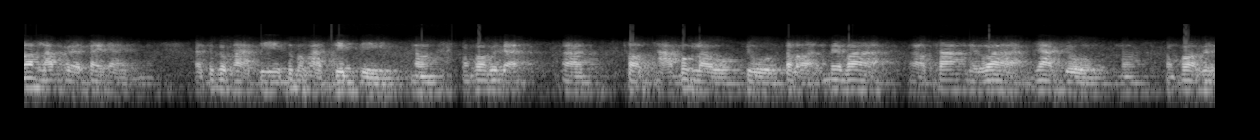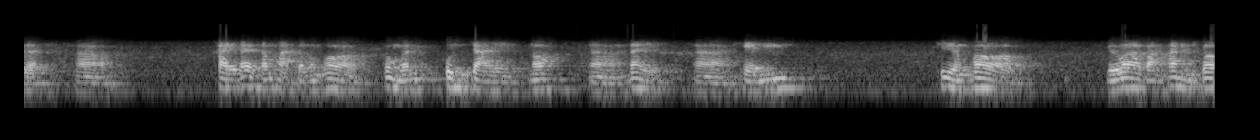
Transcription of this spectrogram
นอนหลับเออใช่ได้สุขภาพดีสุขภาพเจิตดีเนาะหลวงพ่อก็จะสอบถามพวกเราอยู่ตลอดไม่ว่าพระหรือว่าญาติโยมเนาะหลวงพ่อก็จะใครได้สัมผัสกับหลวงพ่อก็เหมือนอุ่นใจเนาะได้เห็นที่หลวงพ่อ หรือว่าบางท่านก็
